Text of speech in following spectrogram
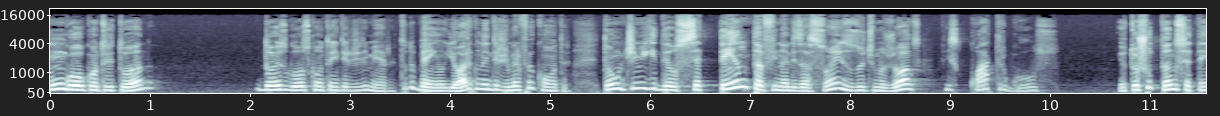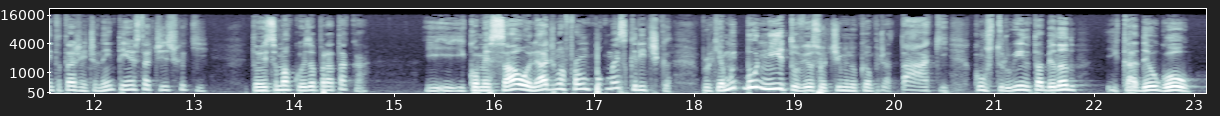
um gol contra o Ituano, dois gols contra o Inter de Limeira. Tudo bem, e olha que o Inter de Limeira foi contra. Então um time que deu 70 finalizações nos últimos jogos, fez quatro gols. Eu tô chutando 70, tá, gente? Eu nem tenho a estatística aqui. Então isso é uma coisa para atacar. E, e, começar a olhar de uma forma um pouco mais crítica. Porque é muito bonito ver o seu time no campo de ataque, construindo, tabelando. E cadê o gol?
